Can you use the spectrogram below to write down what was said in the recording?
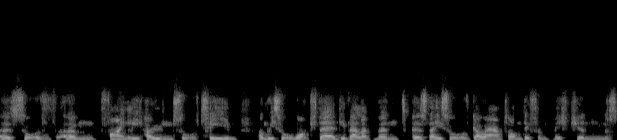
as sort of um, finely honed sort of team, and we sort of watch their development as they sort of go out on different missions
